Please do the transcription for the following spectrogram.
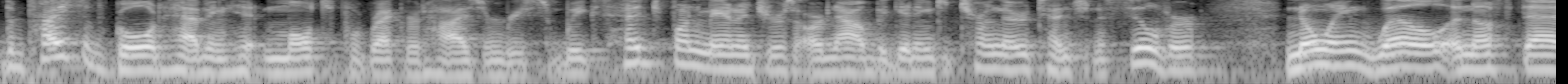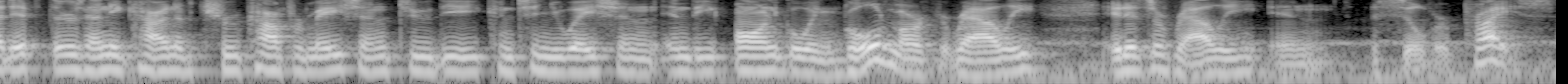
the price of gold having hit multiple record highs in recent weeks, hedge fund managers are now beginning to turn their attention to silver, knowing well enough that if there's any kind of true confirmation to the continuation in the ongoing gold market rally, it is a rally in the silver price.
